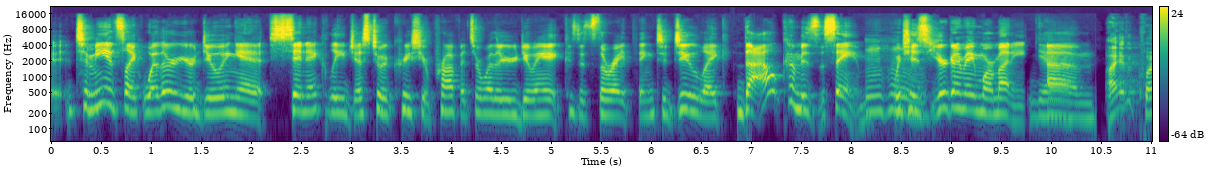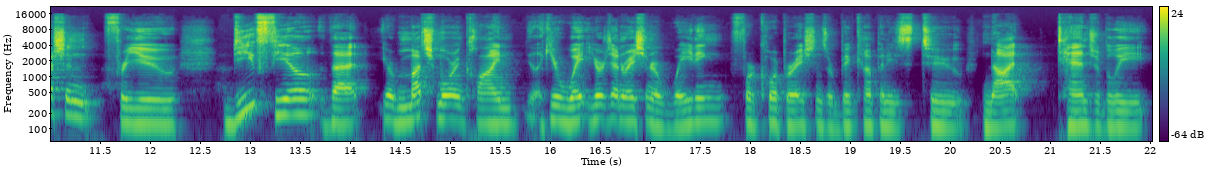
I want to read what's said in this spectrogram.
uh, to me, it's it's like whether you're doing it cynically just to increase your profits or whether you're doing it because it's the right thing to do, like the outcome is the same, mm-hmm. which is you're going to make more money. Yeah. Um, I have a question for you. Do you feel that you're much more inclined, like your wait, your generation are waiting for corporations or big companies to not tangibly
